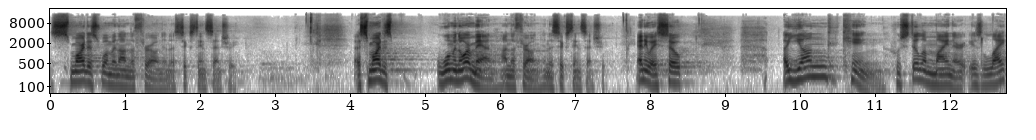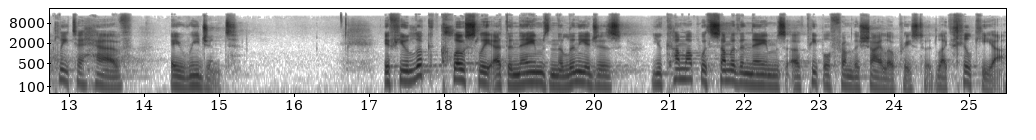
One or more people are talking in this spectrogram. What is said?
Smartest woman on the throne in the 16th century. A smartest woman or man on the throne in the 16th century. Anyway, so a young king who's still a minor is likely to have a regent. If you look closely at the names and the lineages, you come up with some of the names of people from the Shiloh priesthood, like Hilkiah.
